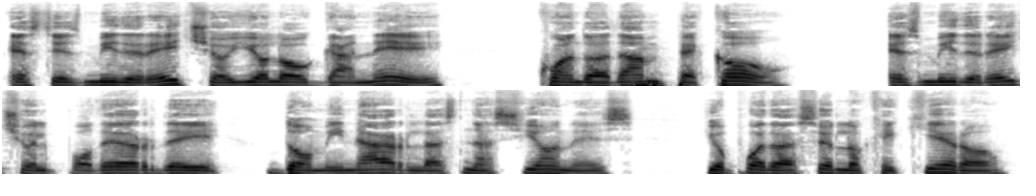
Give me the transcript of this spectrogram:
este es mi derecho, yo lo gané cuando Adán Mm. pecó, es mi derecho el poder de dominar las naciones, yo puedo hacer lo que quiero.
